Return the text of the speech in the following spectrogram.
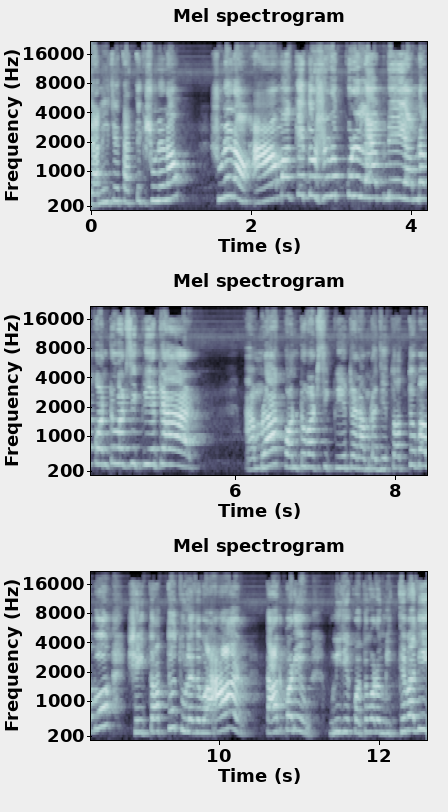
জানিয়েছে তার থেকে শুনে নাও। শুনে নাও, আমাকে দোষারোপ করে লাভ নেই, আমরা কন্ট্রোভার্সি ক্রিয়েটার আমরা কন্ট্রোভার্সি ক্রিয়েটার আমরা যে তথ্য পাবো, সেই তথ্য তুলে দেবো। আর তারপরেও উনি যে কত বড় মিথ্যেবাদী,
